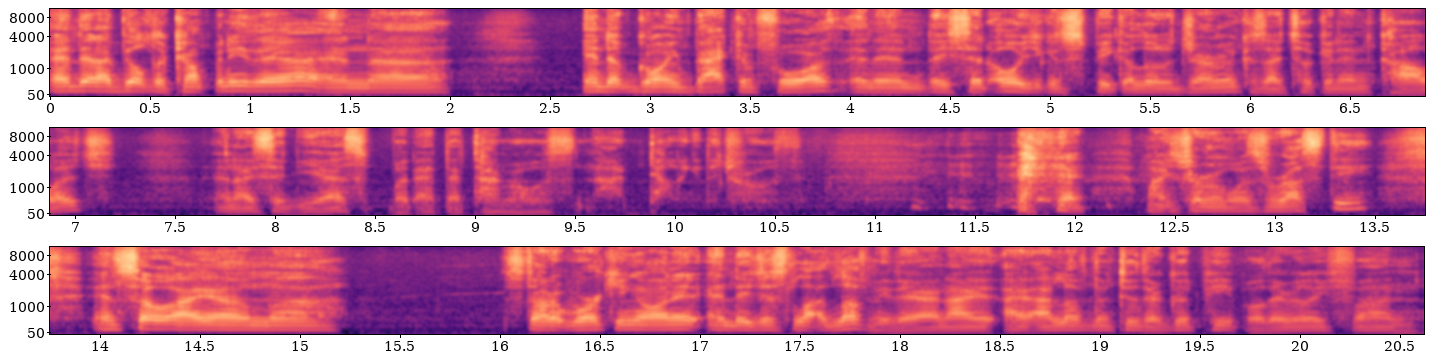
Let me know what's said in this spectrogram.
and then I built a company there, and uh, end up going back and forth. And then they said, oh, you can speak a little German because I took it in college. And I said, yes, but at that time I was not telling the truth. My German was rusty. And so I um, uh, started working on it and they just lo love me there. And I, I, I, love them too. They're good people. They're really fun.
